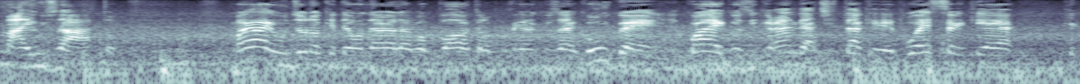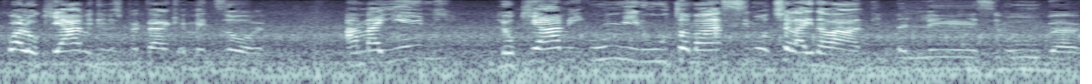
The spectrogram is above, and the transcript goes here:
mai usato magari un giorno che devo andare all'aeroporto lo potrei anche usare comunque qua è così grande la città che può essere che, che qua lo chiami devi aspettare anche mezz'ora a Miami lo chiami un minuto massimo, ce l'hai davanti. Bellissimo Uber.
